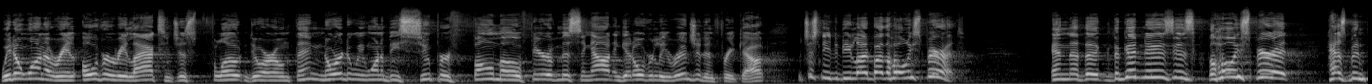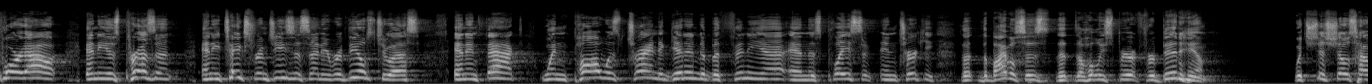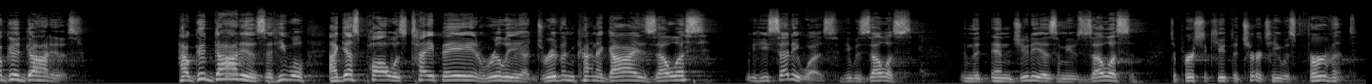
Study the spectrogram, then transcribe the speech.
We don't want to re- over relax and just float and do our own thing, nor do we want to be super FOMO, fear of missing out, and get overly rigid and freak out. We just need to be led by the Holy Spirit. And the, the, the good news is the Holy Spirit has been poured out and He is present and he takes from Jesus and he reveals to us. And in fact, when Paul was trying to get into Bithynia and this place in Turkey, the, the Bible says that the Holy Spirit forbid him, which just shows how good God is. How good God is that he will, I guess Paul was type A and really a driven kind of guy, zealous. He said he was. He was zealous in, the, in Judaism. He was zealous to persecute the church. He was fervent.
